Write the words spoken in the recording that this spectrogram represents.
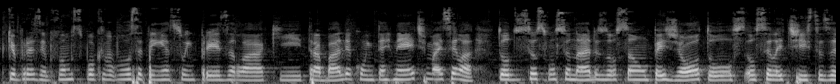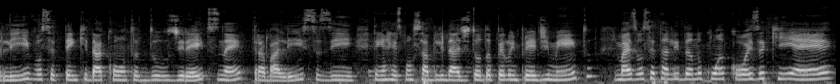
Porque, por exemplo, vamos supor que você tem a sua empresa lá que trabalha com internet, mas sei lá, todos os seus funcionários ou são PJ ou, ou seletistas ali, você tem que dar conta dos direitos, né, trabalhistas e tem a responsabilidade toda pelo empreendimento, mas você está lidando com uma coisa que é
